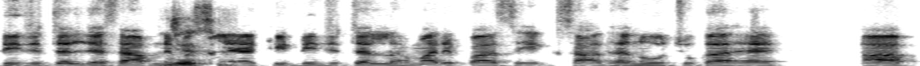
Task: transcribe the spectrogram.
डिजिटल जैसा आपने बताया कि डिजिटल हमारे पास एक साधन हो चुका है। आप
